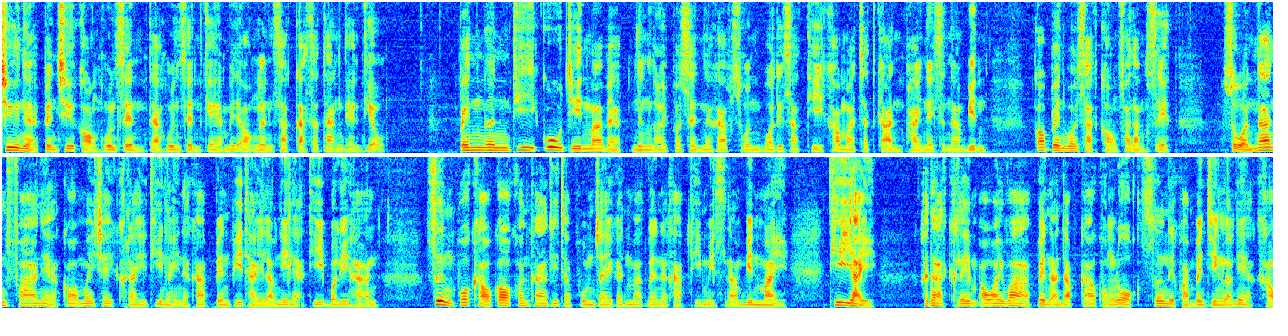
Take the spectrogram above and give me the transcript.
ชื่อเนี่ยเป็นชื่อของฮุนเซน แต่ฮุนเซนแกไม่ได้ออกเงินสักกะสตางค์แดงเดียว เป็นเงินที่กู้จีนมาแบบ 100%นะครับ ส่วนบริษัทที่เข้ามาจัดการภายในสนามบิน ก็เป็นบริษัทของฝรั่งเศส ส่วนน่านฟ้าเนี่ยก็ไม่ใช่ใครที่ไหนนะครับ เป็นพี่ไทยแล้วนี่แหละที่บริหาร ซึ่งพวกเขาก็ค่อนข้างที่จะภูมิใจกันมากเลยนะครับ ที่มีสนามบินใหม่ ที่ใหญ่ขนาดเคลมเอาไว้ว่าเป็นอันดับ 9 ของโลก ซึ่งในความเป็นจริงแล้วเนี่ยเขา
